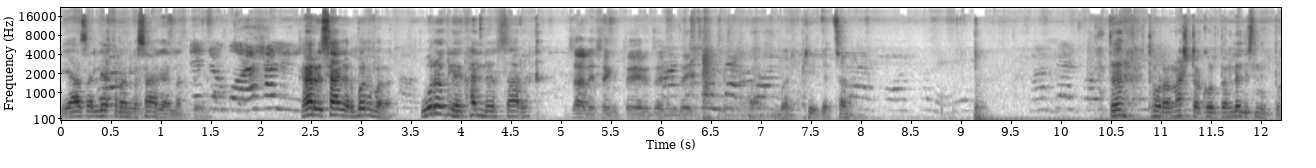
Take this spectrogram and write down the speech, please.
हे असं लेकरांना सांगायला लागतं खरं सागर बरोबर उरकले खाल्लं सार. झाले सगळी तयारी झाली जायची. बरं ठीक आहे चला. तर थोडा नाश्ता करतो आणि लगेच निघतो.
